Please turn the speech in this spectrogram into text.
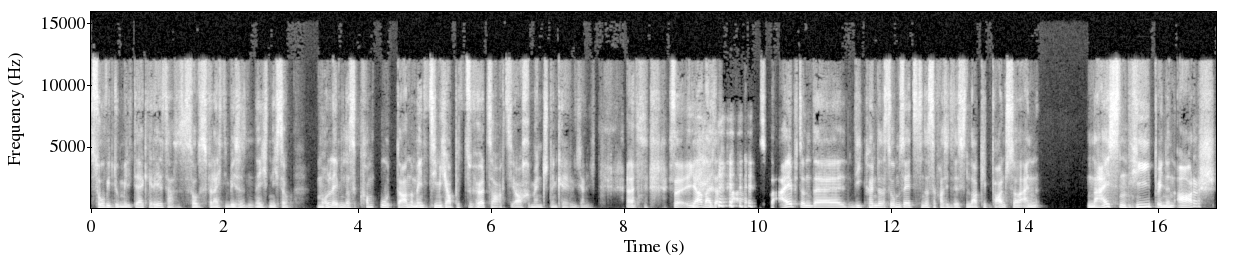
so wie du Militär geredet hast, soll es vielleicht im Business nicht, nicht so, Moll eben, das kommt gut an. Und wenn sie mich ab und zu hört, sagt sie, ach Mensch, den kenne ich ja nicht. ja, weil das bleibt und äh, die können das umsetzen. Das ist quasi das Lucky Punch, so ein niceen Hieb in den Arsch,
